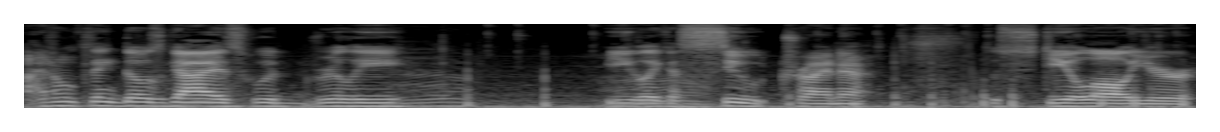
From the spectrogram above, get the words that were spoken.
I don't think those guys would really be like a suit trying to, to steal all your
